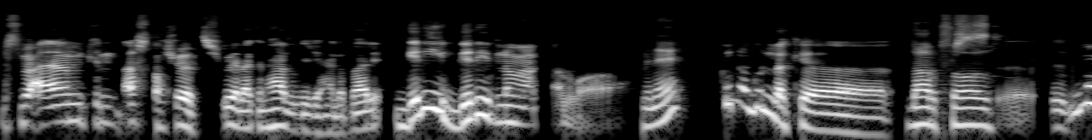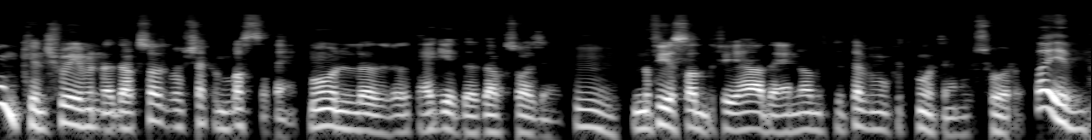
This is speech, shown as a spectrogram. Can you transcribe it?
بس أنا يمكن أشطح شوية في التشبيه لكن هذا اللي يجي على بالي. قريب قريب نوعا. الله من إيه؟ كنا أقول لك آه، Dark Soul ممكن شوية من Dark Souls بشكل مبسط يعني مو التعقيد Dark Souls يعني مم. إنه في صد في هذا يعني لو تنتبه ممكن تموت يعني بسهولة طيب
